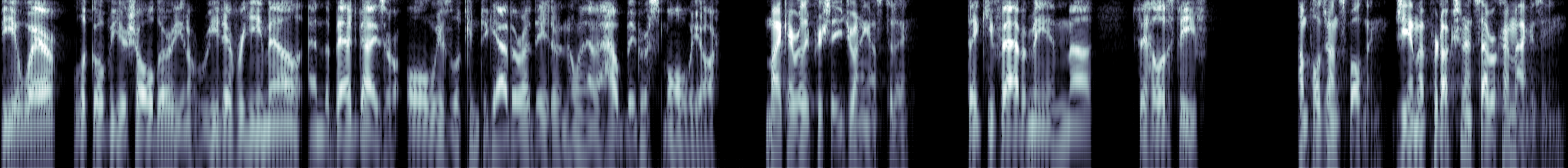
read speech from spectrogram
be aware, look over your shoulder, you know, read every email, and the bad guys are always looking to gather our data no matter how big or small we are. Mike, I really appreciate you joining us today. Thank you for having me, and uh, say hello to Steve. I'm Paul John Spaulding, GM of production at Cybercrime Magazine.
